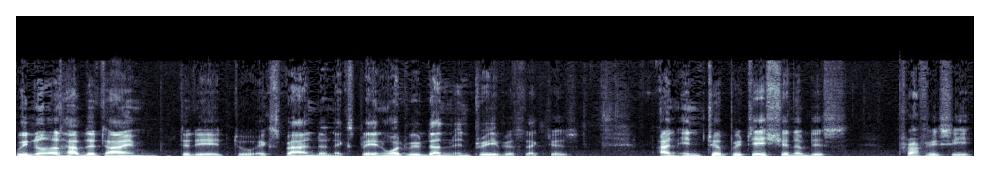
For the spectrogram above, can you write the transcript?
We do not have the time today to expand and explain what we've done in previous lectures. An interpretation of this prophecy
